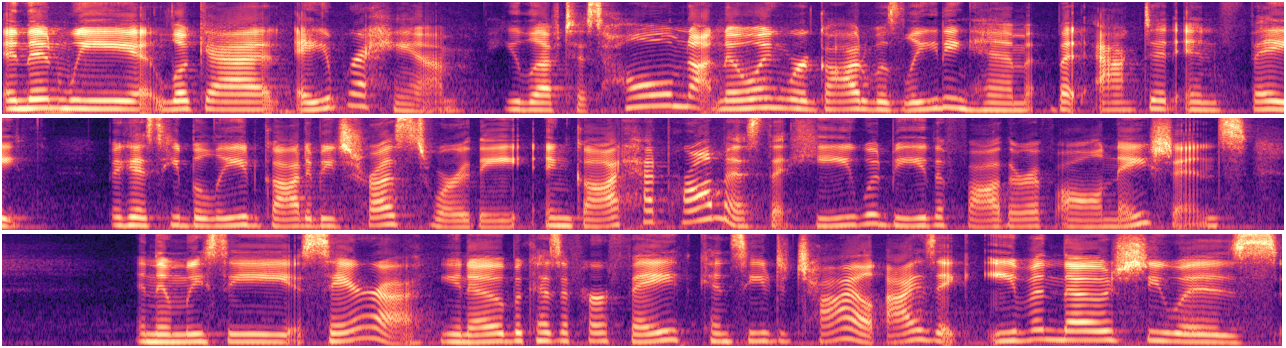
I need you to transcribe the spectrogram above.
And then we look at Abraham. He left his home not knowing where God was leading him, but acted in faith because he believed God to be trustworthy and God had promised that he would be the father of all nations. And then we see Sarah, you know, because of her faith, conceived a child, Isaac, even though she was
